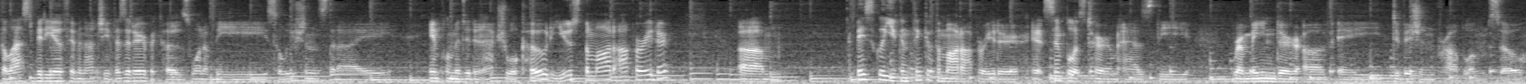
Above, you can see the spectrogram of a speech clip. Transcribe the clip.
the last video, Fibonacci Visitor, because one of the solutions that I implemented in actual code used the mod operator. Um, basically, you can think of the mod operator in its simplest term as the remainder of a division problem. So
